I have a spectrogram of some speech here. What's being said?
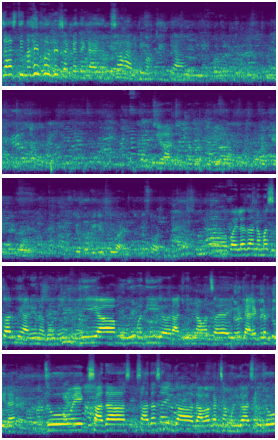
जास्ती नाही बोलू शकत आहे काय. सो हॅपी या पहिलं तर नमस्कार मी आर्यन अगवणे मी या मूवीमध्ये राजवीर नावाचा एक कॅरेक्टर केला आहे जो एक साधा साधासा एक गा गावाकडचा मुलगा असतो जो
